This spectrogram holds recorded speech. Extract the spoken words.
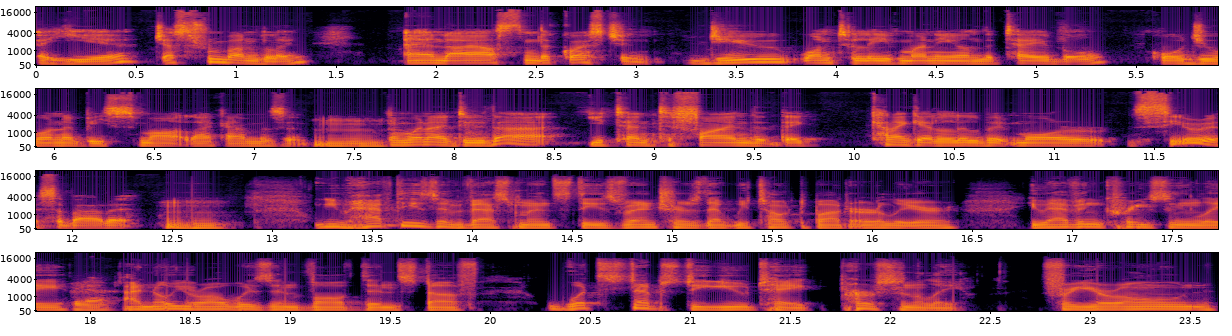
a year just from bundling. And I asked them the question Do you want to leave money on the table or do you want to be smart like Amazon? Mm. And when I do that, you tend to find that they kind of get a little bit more serious about it. Mm-hmm. You have these investments, these ventures that we talked about earlier. You have increasingly, yeah. I know you're always involved in stuff what steps do you take personally for your own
